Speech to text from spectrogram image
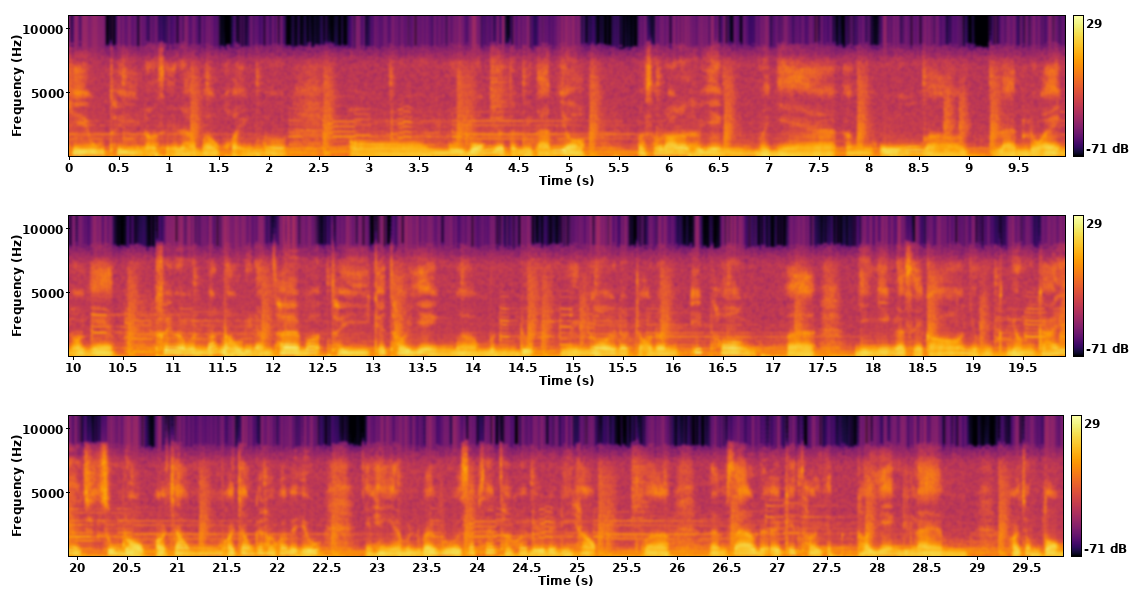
chiều thì nó sẽ là vào khoảng uh, uh, 14 giờ tới 18 giờ. Và sau đó là thời gian về nhà ăn uống và làm đồ án ở nhà khi mà mình bắt đầu đi làm thêm á, thì cái thời gian mà mình được nghỉ ngơi nó trở nên ít hơn. Và dĩ nhiên là sẽ có những những cái xung đột ở trong ở trong cái thời khóa biểu. Chẳng hạn như là mình phải vừa sắp xếp thời khóa biểu để đi học, và làm sao để cái thời thời gian đi làm ở trong tuần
